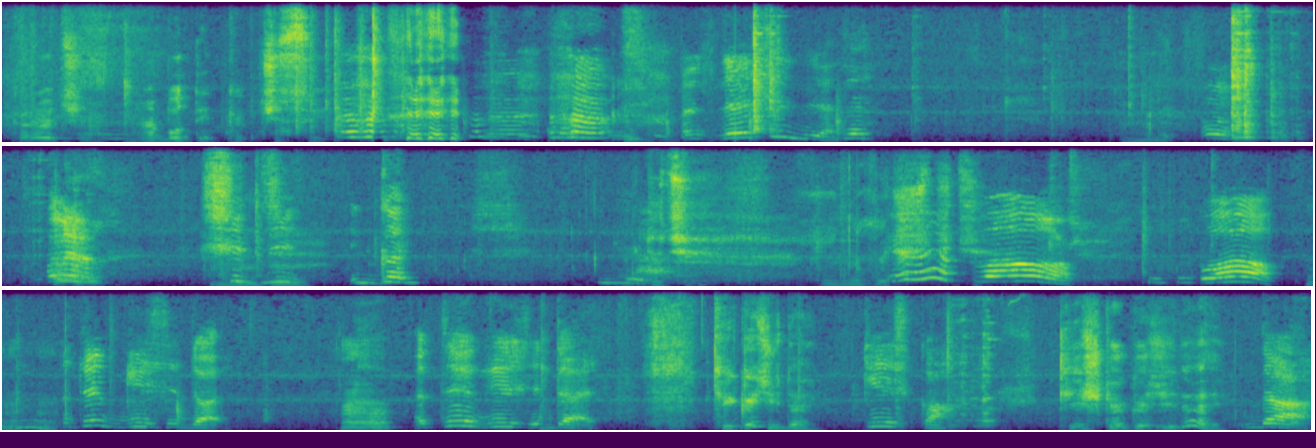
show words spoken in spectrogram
Короче, работает как часы. Газидай? Кишка. Кишка Газидай? Да.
